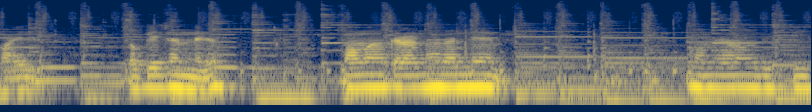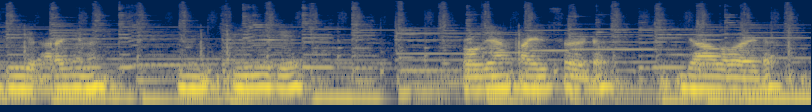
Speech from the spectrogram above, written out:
ෆයිල් ලොකේෂන් එක මම කරන්න හදන්නේ මම යන දිස්පීසි අරගෙන. ගේ පෝගම් ෆයිල්සල්ට ජාවවලට ඒ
